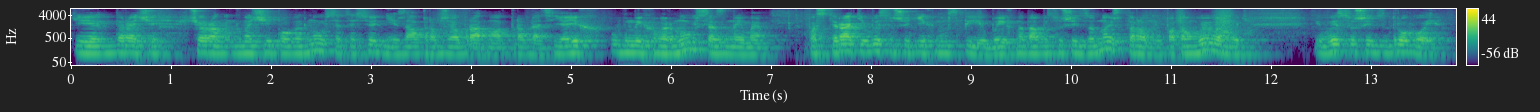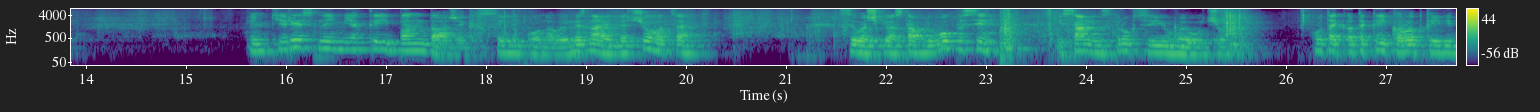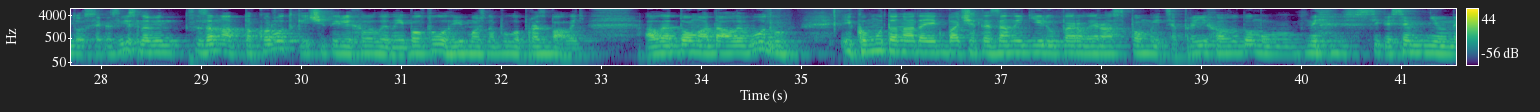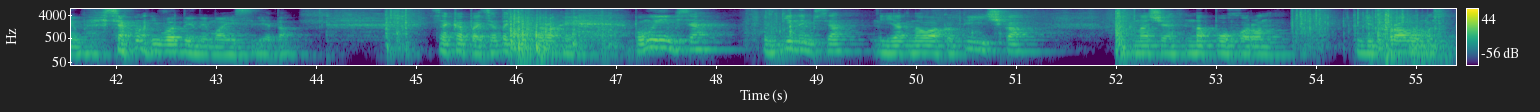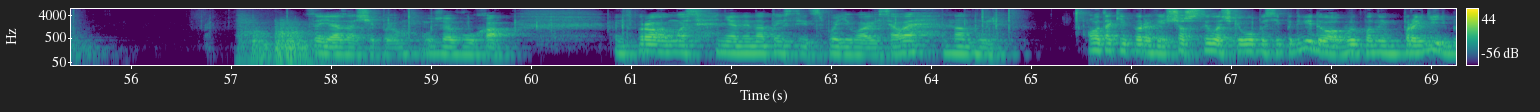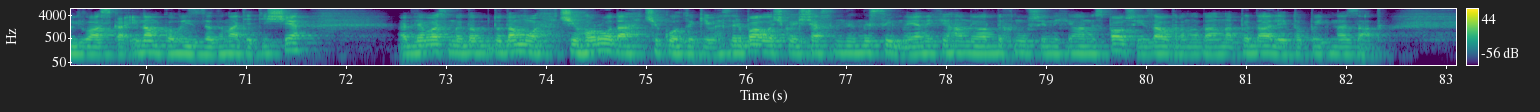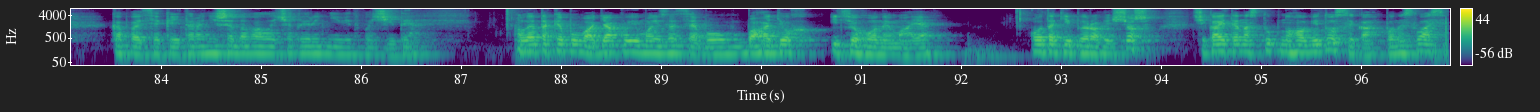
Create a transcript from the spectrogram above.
Ті, до речі, вчора вночі повернувся, це сьогодні і завтра вже обратно відправляться. Я їх в них вернувся з ними. Постирати і висушити їх не вспію, бо їх треба висушити з одної сторони, потім вивернути і висушити з другої. Інтересний м'який бандажик силіконовий. Не знаю для чого це. Силочки оставлю в описі і сам інструкцію вивчу. Отак, отакий короткий відосик. Звісно, він занадто короткий, 4 хвилини, і болтологію можна було б розбавити. Але вдома дали воду, і кому-то треба, як бачите, за неділю перший раз помитися. Приїхав додому, стільки 7 днів не мився, і води немає світа. Це капець, отакі пироги. Помиємося, вдінемося, як нова копієчка, як наче на похорон відправимось. Це я зачепив уже вуха. Відправимось, ні, не на той світ, сподіваюся, але на нуль. Отакі пироги. Що ж, силочки в описі під відео, ви по ним пройдіть, будь ласка, і нам колись задонатять іще. А для вас ми додамо чи города, чи котиків. З рибалочкою зараз не, не сильно. Я ніфіга не віддихнувши, ніфіга не спавши, і завтра треба на педалі топити назад. Капець який, та раніше давали 4 дні відпочити. Але таке бува. Дякуємо і за це, бо у багатьох і цього немає. Отакі пироги. Що ж, чекайте наступного відосика. Понеслась.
